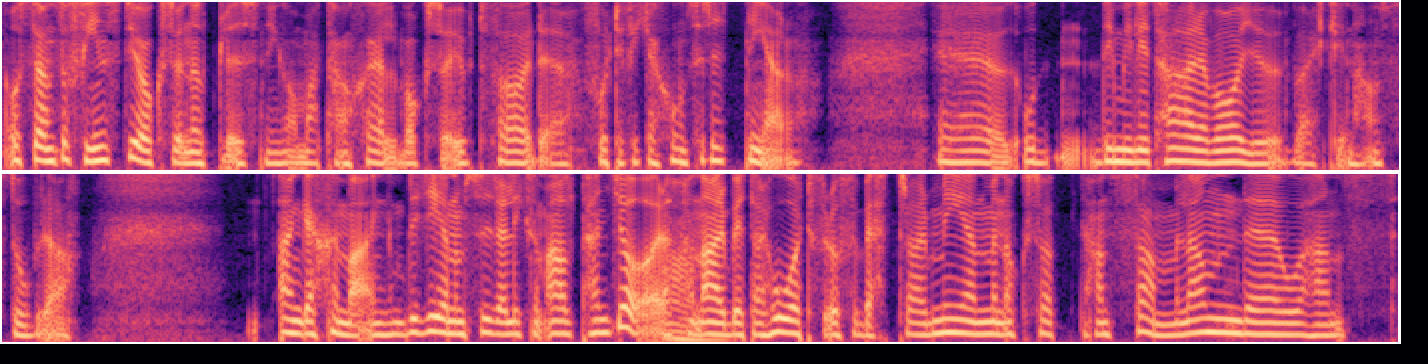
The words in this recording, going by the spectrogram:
Och sen så finns det ju också en upplysning om att han själv också utförde fortifikationsritningar. Eh, och det militära var ju verkligen hans stora engagemang. Det genomsyrar liksom allt han gör. Att han arbetar hårt för att förbättra armén, men också att hans samlande och hans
